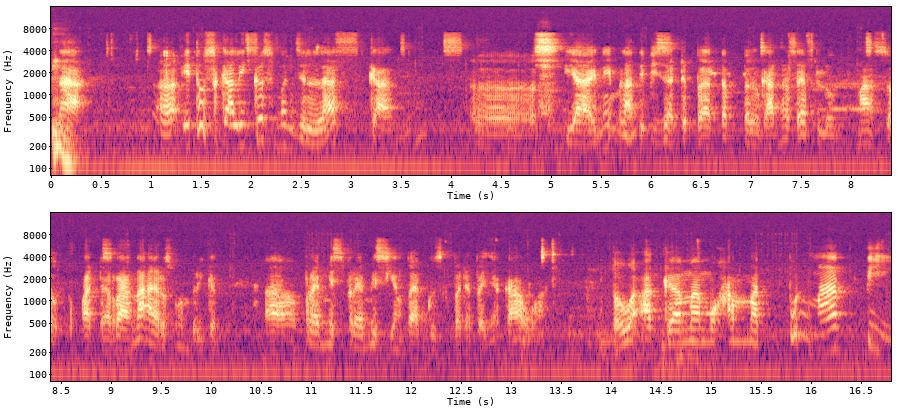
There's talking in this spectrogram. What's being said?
Nah, eh, itu sekaligus menjelaskan eh, ya ini nanti bisa debatable karena saya belum masuk kepada ranah harus memberikan premis-premis yang bagus kepada banyak kawan bahwa agama Muhammad pun mati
